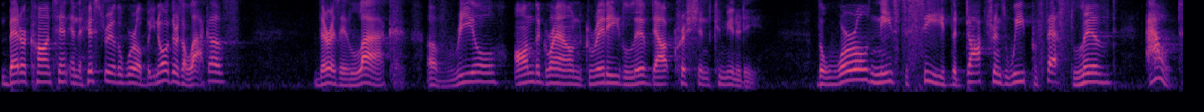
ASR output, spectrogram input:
better content in the history of the world. But you know what there's a lack of? There is a lack of real, on the ground, gritty, lived out Christian community. The world needs to see the doctrines we profess lived out.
